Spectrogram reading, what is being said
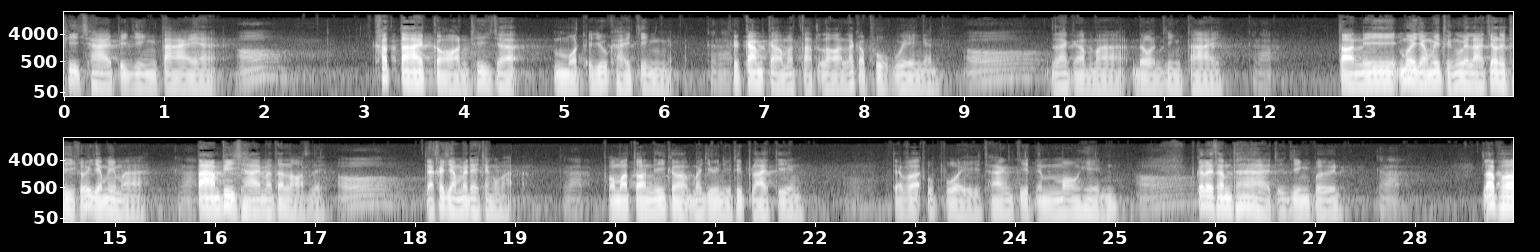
พี่ชายไปยิงตายอะอ๋อเขาตายก่อนที่จะหมดอายุขัยจริงอะครับคือกรรมเก่ามาตัดรอนแล้วก็ผูกเวรกันโอ้แล้วก็มาโดนยิงตายครับตอนนี้เมื่อยังไม่ถึงเวลาเจ้าหน้าที่ก็ยังไม่มาครับตามพี่ชายมาตลอดเลยโอ้แต่ก็ยังไม่ได้จังหวะครับพอมาตอนนี้ก็มายืนอยู่ที่ปลายเตียง แต่ว่าผู้ป่วยทางจิตเนี่ยมันมองเห็นอ๋อก็เลยทำท่าจะยิงปืนครับแล้วพอ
